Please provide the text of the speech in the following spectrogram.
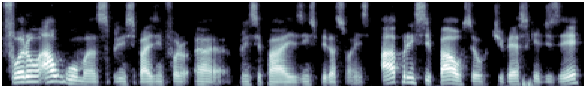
Foram algumas principais, uh, principais inspirações. A principal, se eu tivesse que dizer,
